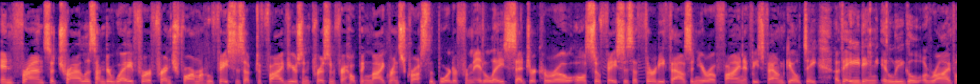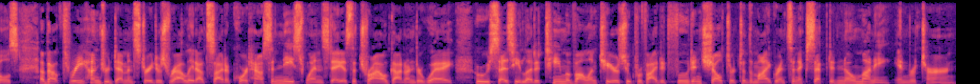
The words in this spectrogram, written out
In France, a trial is underway for a French farmer who faces up to five years in prison for helping migrants cross the border from Italy. Cedric Herrou also faces a 30,000 euro fine if he's found guilty of aiding illegal arrivals. About 300 demonstrators rallied outside a courthouse in Nice Wednesday as the trial got underway. Herrou says he led a team of volunteers who provided food and shelter to the migrants and accepted no money in return.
